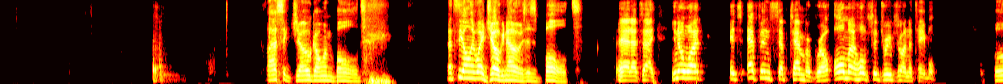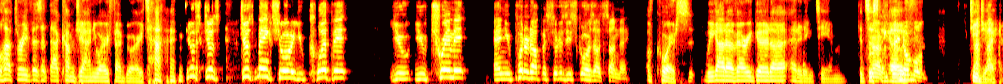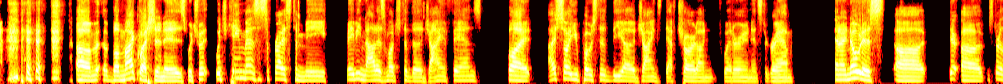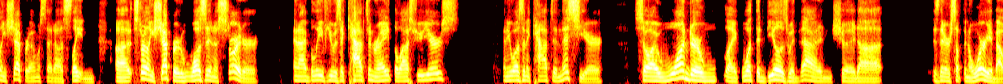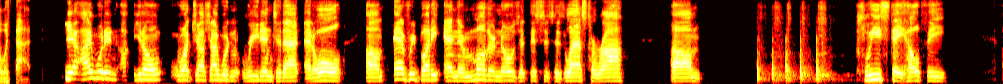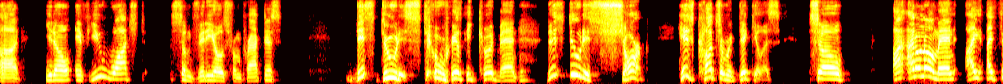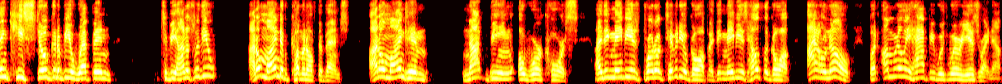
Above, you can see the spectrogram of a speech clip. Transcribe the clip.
Classic Joe going bold. that's the only way Joe knows is bold. Yeah, that's right. You know what? It's effing September, bro. All my hopes and dreams are on the table. We'll have to revisit that come January, February time. just, just, just make sure you clip it, you, you trim it, and you put it up as soon as he scores on Sunday. Of course, we got a very good uh, editing team consisting no, of no TJ. um, but my question is, which which came as a surprise to me, maybe not as much to the Giant fans, but I saw you posted the uh, Giants depth chart on Twitter and Instagram, and I noticed uh, uh, Sterling Shepard. I almost said uh, Slayton. Uh, Sterling Shepard wasn't a starter, and I believe he was a captain, right, the last few years, and he wasn't a captain this year. So I wonder, like, what the deal is with that, and should uh, is there something to worry about with that? Yeah, I wouldn't, you know what, Josh, I wouldn't read into that at all. Um, everybody and their mother knows that this is his last hurrah. Um, please stay healthy. Uh, you know, if you watched some videos from practice, this dude is still really good, man. This dude is sharp. His cuts are ridiculous. So I, I don't know, man. I, I think he's still going to be a weapon. To be honest with you, I don't mind him coming off the bench. I don't mind him not being a workhorse. I think maybe his productivity will go up. I think maybe his health will go up. I don't know, but I'm really happy with where he is right now.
